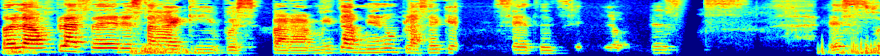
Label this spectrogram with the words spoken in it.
Hola, un placer estar aquí. Pues para mí también un placer que es, es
